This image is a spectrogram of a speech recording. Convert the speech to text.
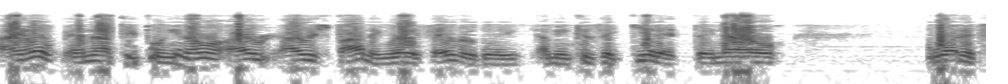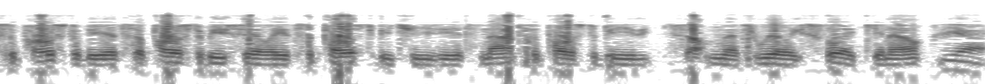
I hope, and uh, people, you know, are are responding really favorably. I mean, because they get it, they know what it's supposed to be. It's supposed to be silly. It's supposed to be cheesy. It's not supposed to be something that's really slick, you know. Yeah.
